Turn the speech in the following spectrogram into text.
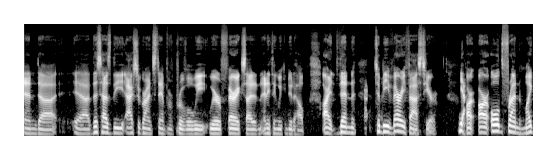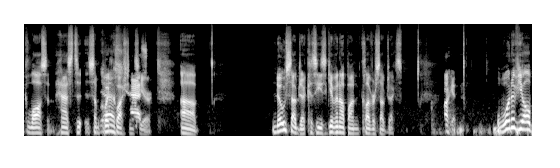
and uh, yeah, this has the axe to grind stamp of approval. We we're very excited, and anything we can do to help. All right, then to be very fast here. Yeah. our our old friend Mike Lawson has to, some quick Yes. questions Yes. here. Uh, no subject because he's given up on clever subjects. Fuck it. One of y'all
